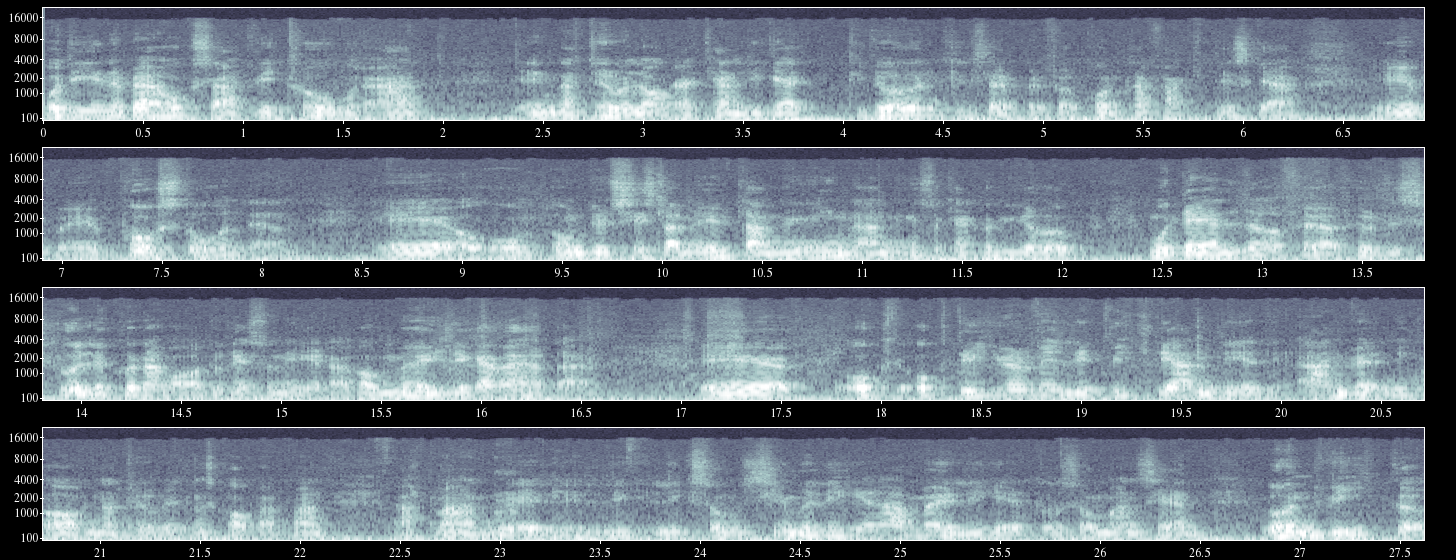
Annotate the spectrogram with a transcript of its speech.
Och det innebär också att vi tror att naturlagar kan ligga till grund till exempel för kontrafaktiska eh, påståenden. Eh, om, om du sysslar med utandning och inandning så kanske du gör upp modeller för hur det skulle kunna vara. Du resonerar om möjliga världar. Eh, och, och det är ju en väldigt viktig användning av naturvetenskap att man att man eh, li, liksom simulerar möjligheter som man sen undviker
